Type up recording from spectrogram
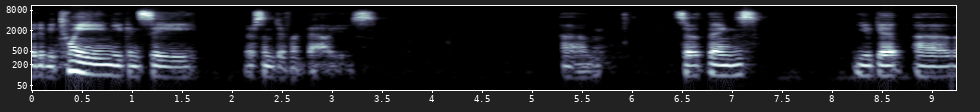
But in between, you can see there's some different values. Um, so things, you get uh,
